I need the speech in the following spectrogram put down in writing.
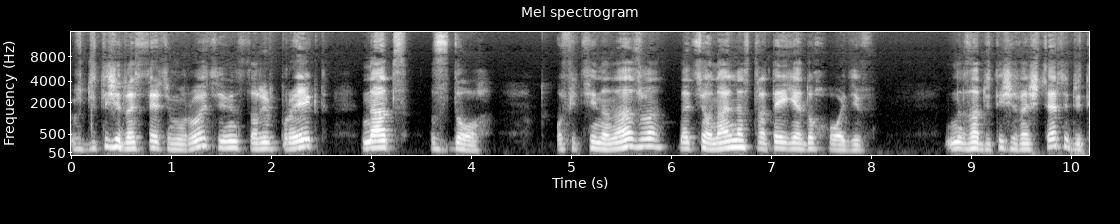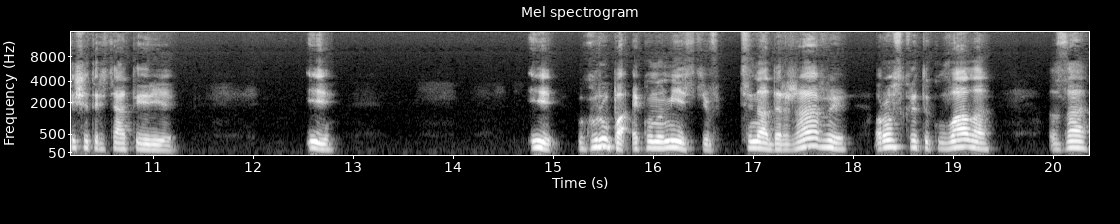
В 2023 році він створив проєкт НАЦДО. Офіційна назва Національна стратегія доходів за 2024-2030 рік. І, і група економістів Ціна держави розкритикувала за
